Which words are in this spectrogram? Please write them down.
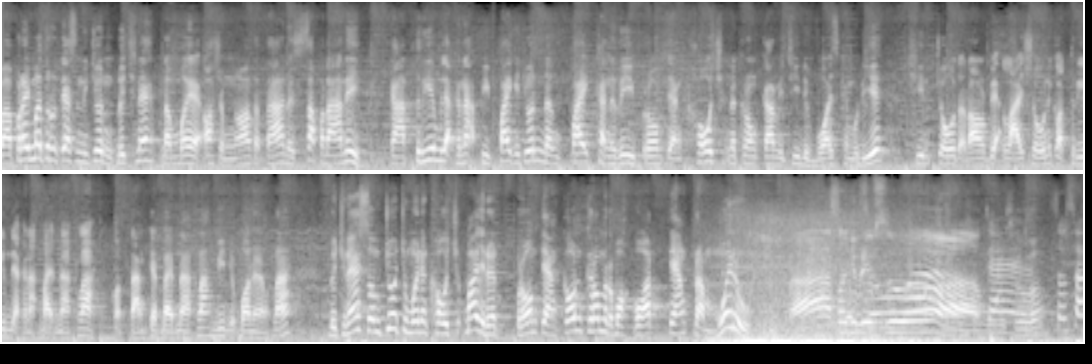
បាទប្រិយមិត្តទូរទស្សនិកជនដូច្នេះដើម្បីឲ្យអស់ចម្ងល់តើតើនៅសប្តាហ៍នេះការត្រៀមលក្ខណៈពីបេក្ខជននិងបេក្ខនារីព្រមទាំង coach នៅក្នុងកម្មវិធី The Voice Cambodia ឈានចូលទៅដល់វគ្គ live show នេះគាត់ត្រៀមលក្ខណៈបែបណាខ្លះគាត់តាំងចិត្តបែបណាខ្លះមានយោបល់ណាខ្លះដូច្នេះសូមជួបជាមួយនឹង coach បាច់រិទ្ធព្រមទាំងកូនក្រុមរបស់គាត់ទាំង6រូប បាទសូមជម្រាបសួរចាសួរសូមស្វា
